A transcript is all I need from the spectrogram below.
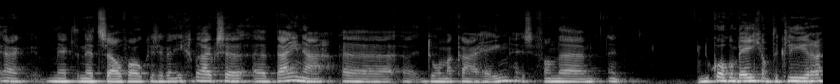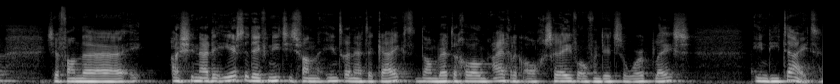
ja, ik merkte net zelf ook, is even, ik gebruik ze eh, bijna eh, eh, door elkaar heen. Van, eh, en doe ik ook een beetje om te klieren. Zeg van, eh, als je naar de eerste definities van intranetten kijkt, dan werd er gewoon eigenlijk al geschreven over een digital workplace in die tijd.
